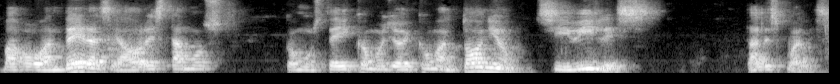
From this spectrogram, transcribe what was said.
bajo banderas y ahora estamos como usted y como yo y como Antonio, civiles, tales cuales.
